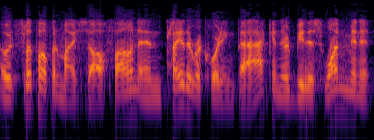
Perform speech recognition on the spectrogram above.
I would flip open my cell phone and play the recording back, and there would be this one minute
